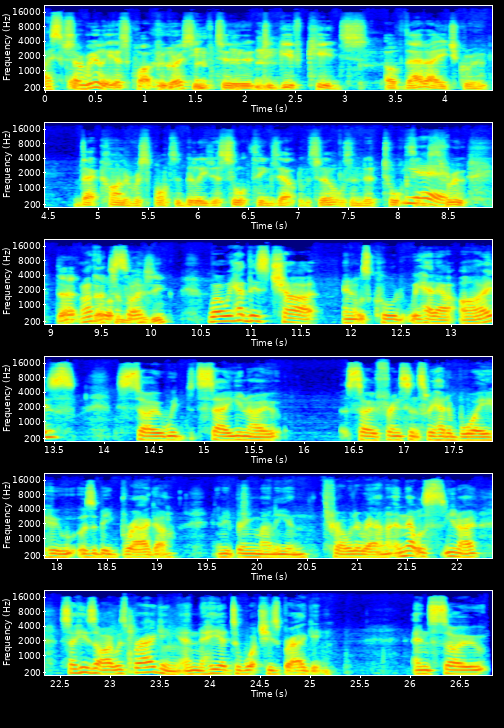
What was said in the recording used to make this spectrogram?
High School. So really, it's quite progressive to to give kids of that age group that kind of responsibility to sort things out themselves and to talk Yeah. things through. That I that's thought so. amazing. Well, we had this chart, and it was called. We had our eyes. So we'd say, you know, so for instance, we had a boy who was a big bragger, and he'd bring money and throw it around, and that was, you know, so his eye was bragging, and he had to watch his bragging, and so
